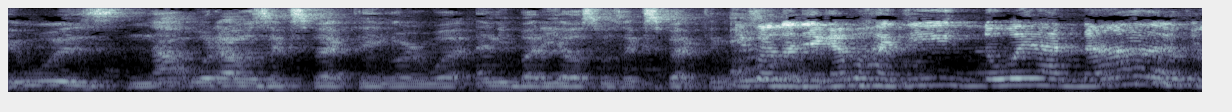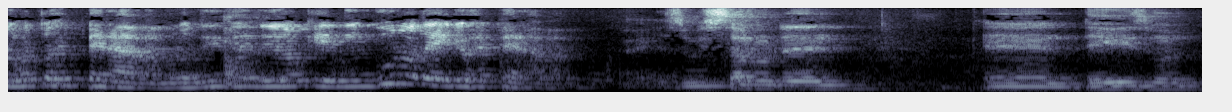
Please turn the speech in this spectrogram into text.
it was not what I was expecting or what anybody else was expecting. Y cuando llegamos allí no era nada de lo que nosotros esperábamos, de lo que ninguno de ellos esperaba. Alright, so we settled in, and days went,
